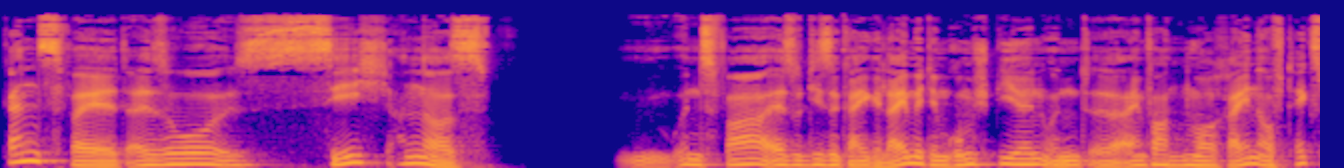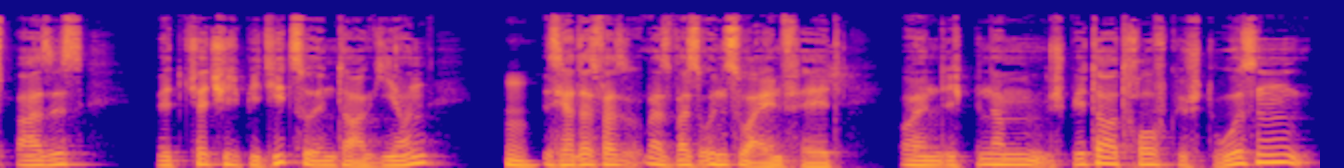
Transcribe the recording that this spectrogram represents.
ganz weit, also sehe ich anders. Und zwar also diese Geigelei mit dem Rumspielen und äh, einfach nur rein auf Textbasis mit ChatGPT zu interagieren, hm. ist ja das, was, was, was uns so einfällt. Und ich bin dann später drauf gestoßen,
